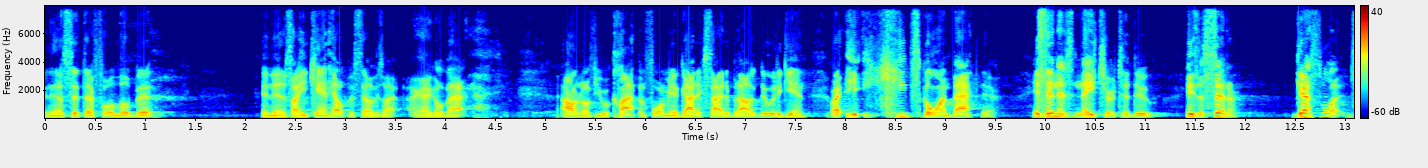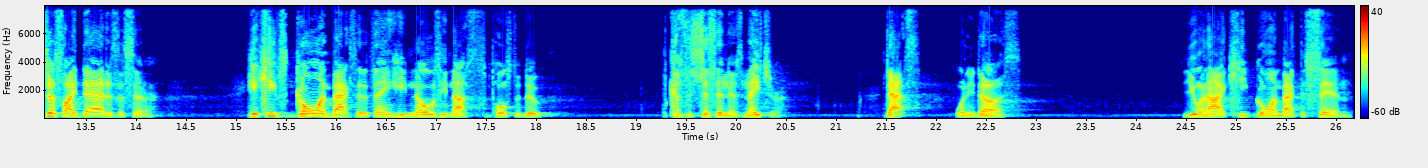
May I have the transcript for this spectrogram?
And then he'll sit there for a little bit. And then it's like he can't help himself. He's like, I gotta go back. I don't know if you were clapping for me or got excited, but I'll do it again. Right? He, he keeps going back there. It's in his nature to do. He's a sinner. Guess what? Just like dad is a sinner. He keeps going back to the thing he knows he's not supposed to do because it's just in his nature. That's what he does. You and I keep going back to sin,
